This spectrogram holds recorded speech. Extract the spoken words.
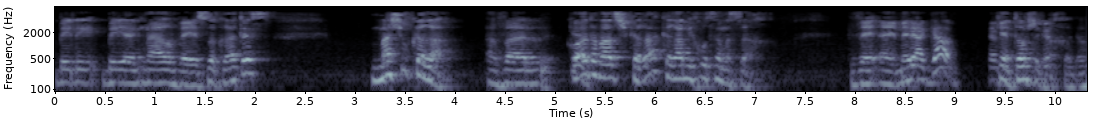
בילי, בילי הנער וסוקרטס. משהו קרה, אבל כן. כל הדבר הזה שקרה, קרה מחוץ למסך. והאמת... ואגב... כן, טוב שכך, אגב.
